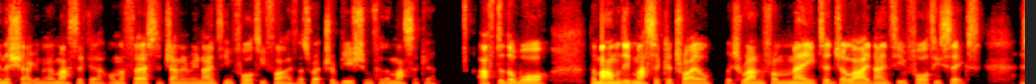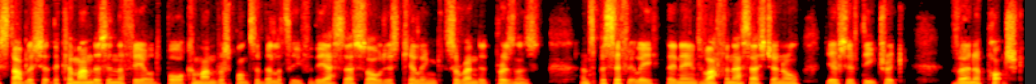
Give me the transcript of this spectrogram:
in the Chenogne massacre on the 1st of January 1945 as retribution for the massacre after the war, the Malmedy massacre trial, which ran from May to July 1946, established that the commanders in the field bore command responsibility for the SS soldiers killing surrendered prisoners, and specifically they named Waffen SS General Josef Dietrich, Werner Pötschke,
